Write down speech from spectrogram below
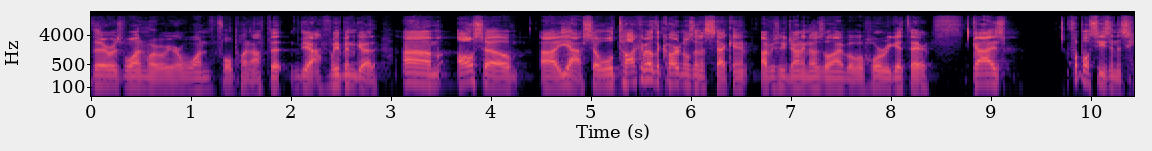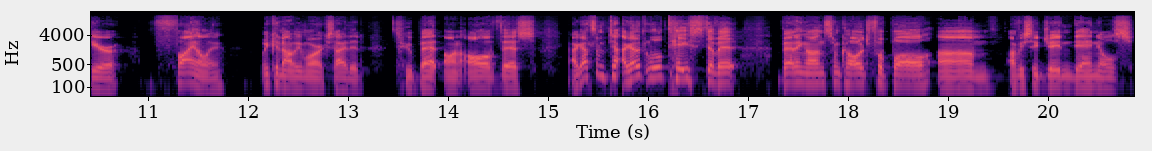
there was one where we were one full point off, but yeah, we've been good. Um, also, uh, yeah, so we'll talk about the Cardinals in a second. Obviously, Johnny knows the line, but before we get there, guys, football season is here. Finally, we could not be more excited to bet on all of this. I got some. T- I got a little taste of it betting on some college football. Um, obviously, Jayden Daniels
